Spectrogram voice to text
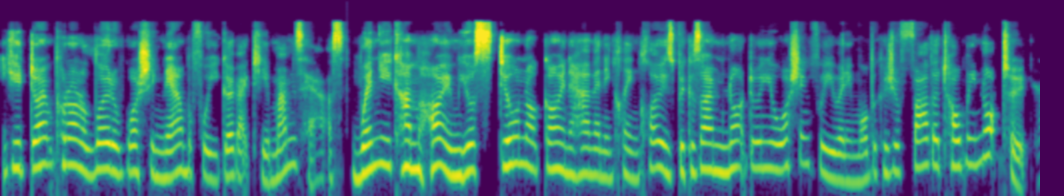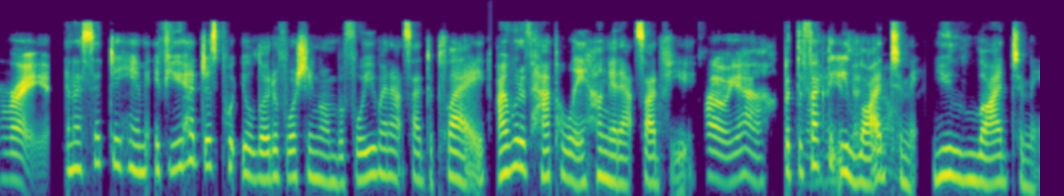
you don't put on a load of washing now before you go back to your mum's house, when you come home, you're still not going to have any clean clothes because I'm not doing your washing for you anymore because your father told me not to. Right. And I said to him, if you had just put your load of washing on before you went outside to play, I would have happily hung it outside for you. Oh yeah. But the Yeah, fact that you lied to me, you lied to me.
